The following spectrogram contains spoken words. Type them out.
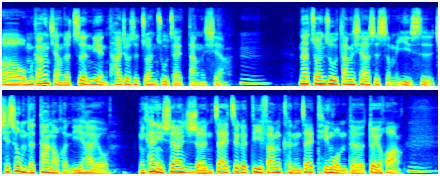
呃，我们刚刚讲的正念，它就是专注在当下。嗯，那专注当下是什么意思？其实我们的大脑很厉害哦。你看，你虽然人在这个地方，可能在听我们的对话，嗯，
